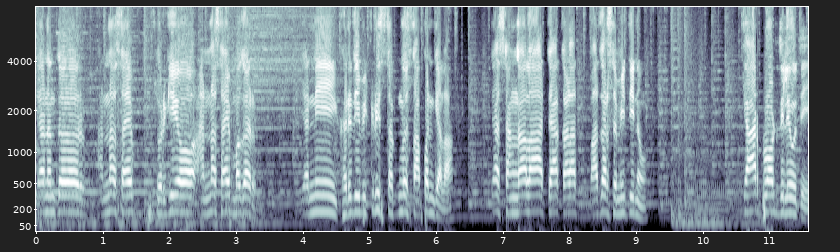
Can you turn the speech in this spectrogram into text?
त्यानंतर अण्णासाहेब स्वर्गीय अण्णासाहेब मगर यांनी खरेदी विक्री संघ स्थापन केला. त्या संघाला त्या काळात बाजार समितीनं चार प्लॉट दिले होते.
